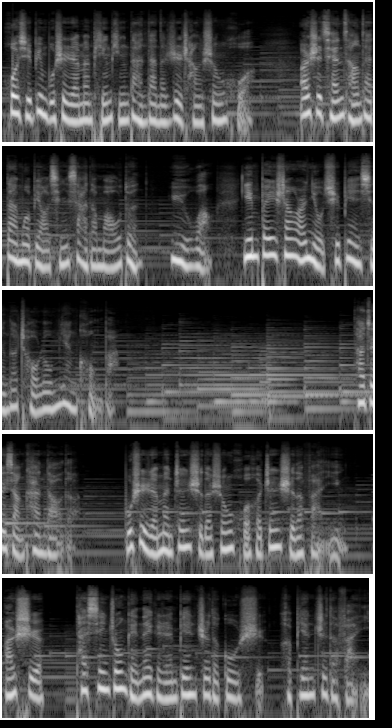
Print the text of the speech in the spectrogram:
或许并不是人们平平淡淡的日常生活，而是潜藏在淡漠表情下的矛盾、欲望，因悲伤而扭曲变形的丑陋面孔吧。他最想看到的，不是人们真实的生活和真实的反应，而是他心中给那个人编织的故事和编织的反应。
